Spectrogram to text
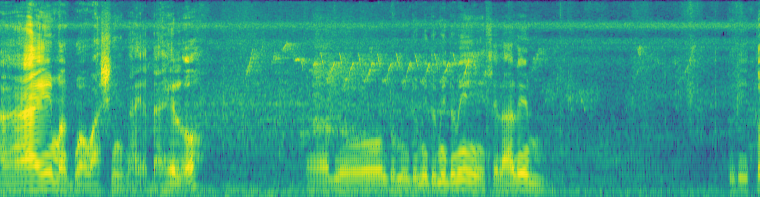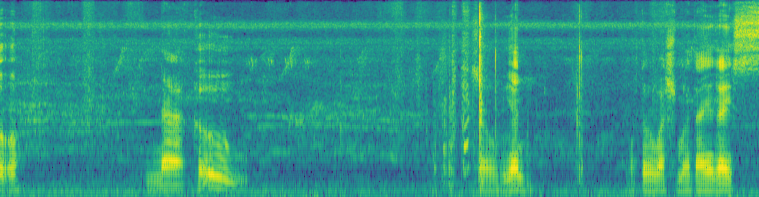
ay magwa-washing tayo dahil oh grabe yung dumi dumi dumi dumi sa ilalim. Dito oh. Nako so yan. Motor wash muna tayo guys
